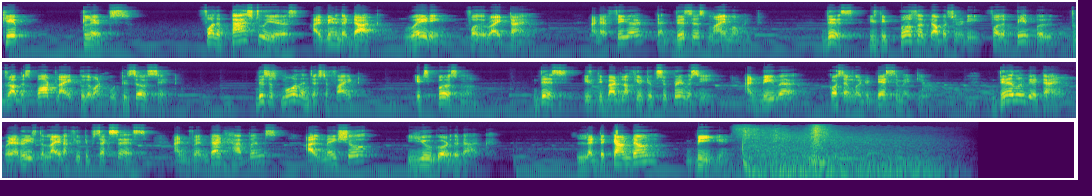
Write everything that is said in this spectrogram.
Kip Clips. For the past two years, I've been in the dark, waiting for the right time. And I figured that this is my moment. This is the perfect opportunity for the people to drop the spotlight to the one who deserves it. This is more than just a fight, it's personal. This is the battle of YouTube supremacy, and beware, cause I'm going to decimate you. There will be a time when I reach the light of YouTube success, and when that happens, I'll make sure you go to the dark. Let the countdown begin.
